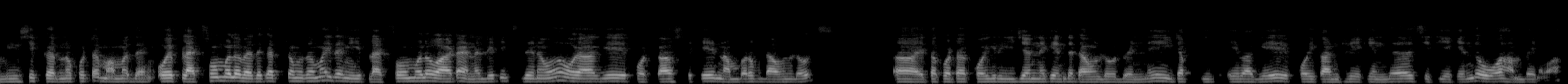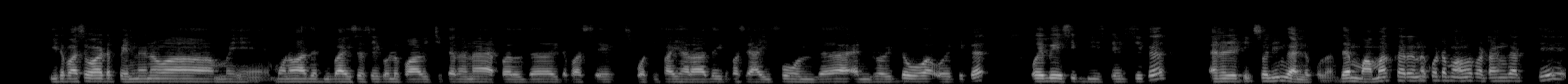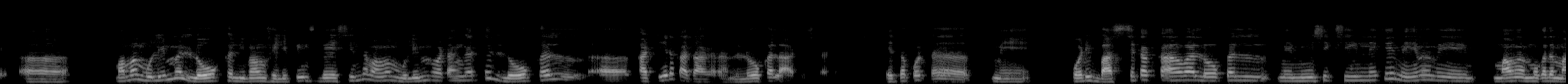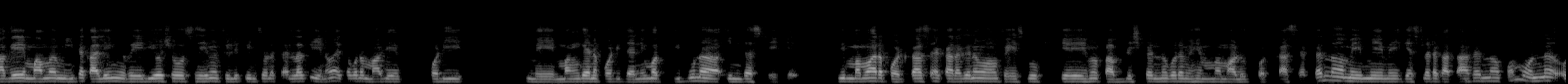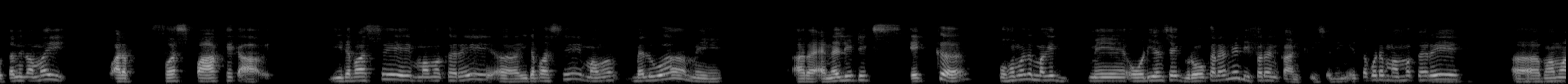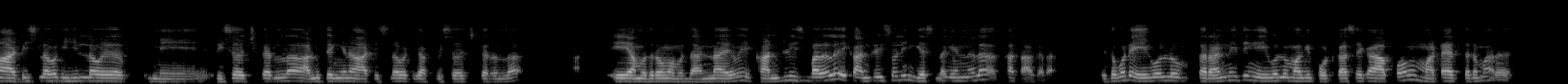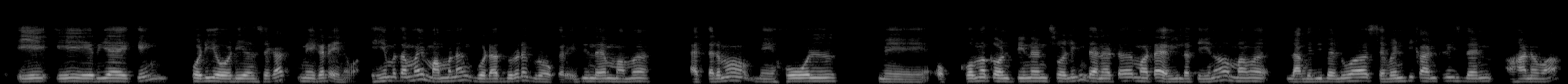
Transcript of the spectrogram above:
මියසික් කරනකොට ම දැන් ඔය පලටෆෝර්ම්ල වැදගත්කම තමයි දැන් ඒ පලටෆෝර්ම්ල වාට ඇනලිටික්ස් දෙනවා ඔයාගේ පොඩ්කාස්ට එකේ නම්බර් ඩවන්ලෝඩ්ස් එතකොට කොයි රීජන් එකෙන්ද ඩවන්ලෝඩ් වෙන්නේ ඊට ඒ වගේ කොයි කන්ට්‍රිය එකෙන්ද සිටිය එකෙන්ද ඕවා හම්බෙනවා. ඊට පසවාට පෙන්නනවා මේ මොනවාද ඩිවයිසසේ කොල්ල පාවිච්චි කරන Appleද ඊට පස්සේ ස්පොටිෆයි හරාද ඊට පස්සේ iPhoneද ඇන්ඩරෝයිඩ් ඕවා ඔය ටික ඔය බේසික් ඩීස්ටේල්සික ඇනලිටික් වලින් ගන්න පුළුවන්. දැන් මම කරනකොට මම පටන්ගත්තේ මම මුලින්ම ලෝකලි මම ෆිලිපින්ස් බේසින්ද මම මුලින්ම පටන්ගත්ත ලෝකල් කටියට කතා කරන්න ලෝකල් ආටිස්ලට එතකොට මේ පොඩි බස් එකක් ආවා ලෝකල් මේ මියසික් සීන් එක. මෙහෙම මේ මම මොකද මගේ මම මීට කලින් රේඩියෝ ෂෝස් හෙම ෆිලිපින්ස් වල කරලා තියෙනවා. එතකොට මගේ පොඩි මේ මං ගැන පොඩි දැනීමක් තිබුණ ඉන්ඩස්ට්‍රී එකේ මමර පොඩ්කාසය කරගෙන ම ෆෙස්බුක් එකේම පබ්ලිෂ් කරනකොට මෙහෙම මලුත් පොඩ්කාසයක් කරනවා. මේ මේ මේ ගෙස්ලට කතා කරනවා කොම ඔන්න ඔතන තමයි අර ෆස් පාක් එක ආවේ. ඊට පස්සේ මම කරේ ඊට පස්සේ මම බැලුවා මේ අර ඇනලිටික්ස් එක්ක කොහොමද මගේ මේ ඕඩියන්සේ ග්‍රෝ කරන්න ඩිෆරන් කන්ට්‍රීසලින් එතකොට මම කරේ මම ආටිස් ලව ගිහිල්ල ඔය මේ රිසර්ච් කරලා අලුතෙන්ගෙන ආටිස් ලව ටිකක් රිසර්ච් කරලා ඒ අමතරව මම දන්න අයවේ කන්ට්‍රීස් බලල කන්ට්‍රීස් වලින් ගෙස්ල ගෙන්නල කතා කර. එතකොට ඒගොල්ලු කරන්න ඉතින් ඒගොල්ලු මගේ පොඩ්කාස එක අපම මට ඇත්තරමර ඒ ඒ ඒරිය එකින් පොඩි ෝඩියන්ස එකක් මේකට එනවා. එහෙම තමයි මමනම් ගොඩක් දුරට ග්‍රෝකර ඉතින් දැම් මම ඇත්තරම මේ හෝල් මේ ඔක්කොම කොන්ටිනන්ස් වලින් දැනට මට ඇවිල්ල තියෙනවා. මම ළඟදි බැලවා 70 කන්ට්‍රීස් දැන් අහනවා.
